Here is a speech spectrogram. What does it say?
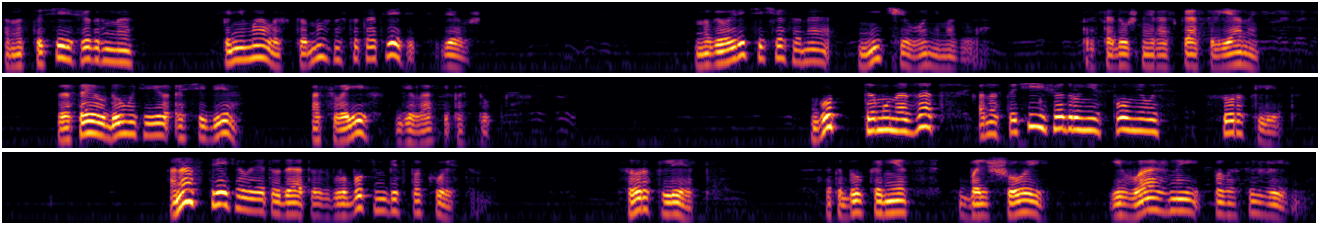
Анастасия Федоровна понимала, что нужно что-то ответить девушке. Но говорить сейчас она ничего не могла. Простодушный рассказ Ульяны заставил думать ее о себе, о своих делах и поступках. Год тому назад Анастасии Федоровне исполнилось 40 лет. Она встретила эту дату с глубоким беспокойством. Сорок лет. Это был конец большой и важной полосы жизни.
